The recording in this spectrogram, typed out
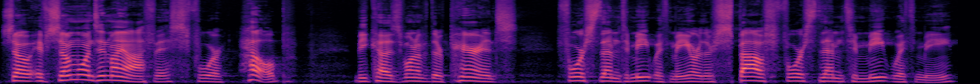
So, if someone's in my office for help because one of their parents forced them to meet with me or their spouse forced them to meet with me,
